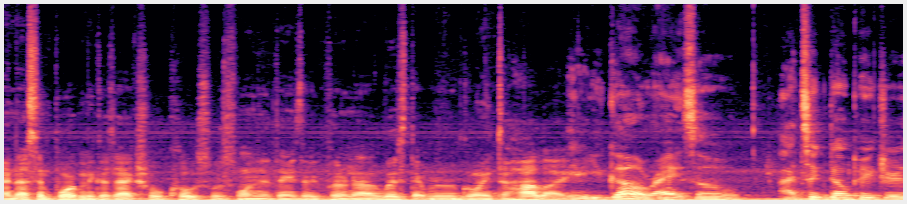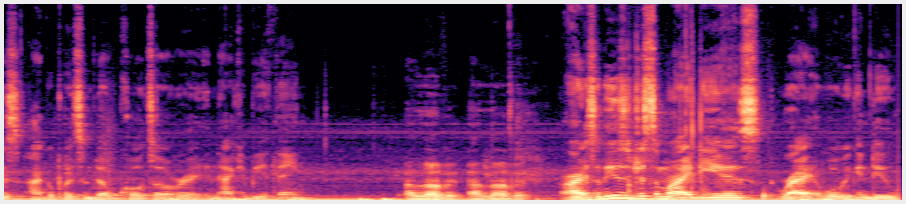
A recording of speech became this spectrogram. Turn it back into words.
And that's important because actual quotes was one of the things that we put on our list that we were going to highlight. There you go, right? So I took dope pictures, I could put some dope quotes over it, and that could be a thing. I love it. I love it. All right, so these are just some ideas, right, what we can do.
